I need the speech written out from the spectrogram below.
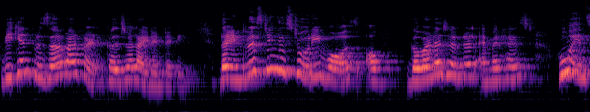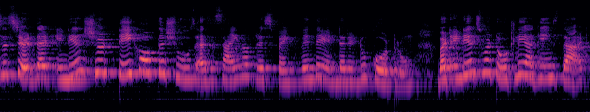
we can preserve our cultural identity. The interesting story was of Governor General Amherst who insisted that Indians should take off the shoes as a sign of respect when they enter into courtroom. But Indians were totally against that.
